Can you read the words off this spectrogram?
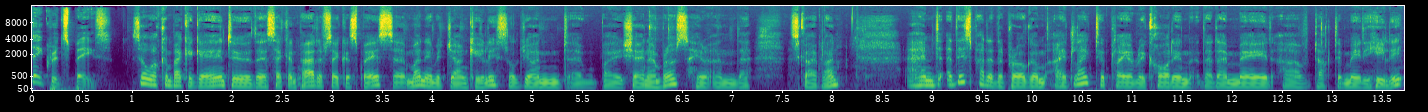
Sacred Space. So, welcome back again to the second part of Sacred Space. Uh, my name is John Keeley, still joined uh, by Shane Ambrose here on the Skype line. And at this part of the programme, I'd like to play a recording that I made of Dr. Mary Healy,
